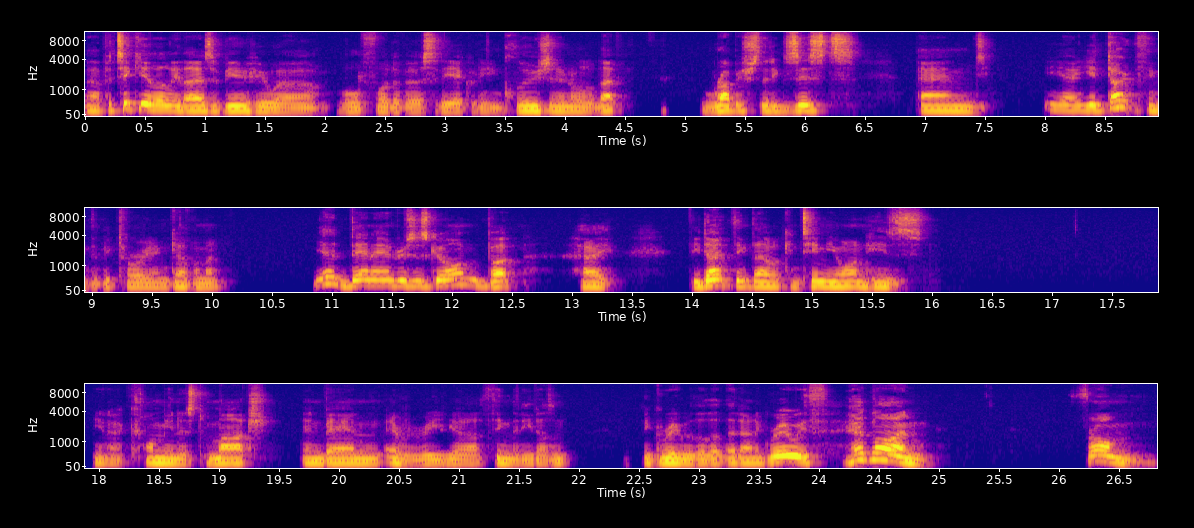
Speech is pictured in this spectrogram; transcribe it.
Uh, particularly those of you who are all for diversity, equity, inclusion, and all of that rubbish that exists, and you know, you don't think the Victorian government, yeah, Dan Andrews is gone, but hey, if you don't think they will continue on his, you know, communist march and ban every uh, thing that he doesn't agree with or that they don't agree with. Headline from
